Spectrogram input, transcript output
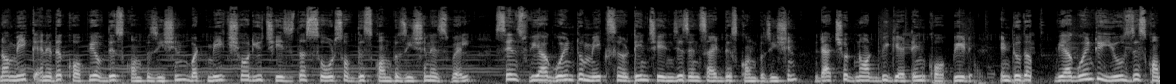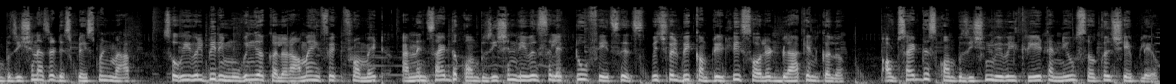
Now make another copy of this composition but make sure you change the source of this composition as well since we are going to make certain changes inside this composition that should not be getting copied into the we are going to use this composition as a displacement map so we will be removing a colorama effect from it and inside the composition we will select two faces which will be completely solid black in color. Outside this composition we will create a new circle shape layer.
